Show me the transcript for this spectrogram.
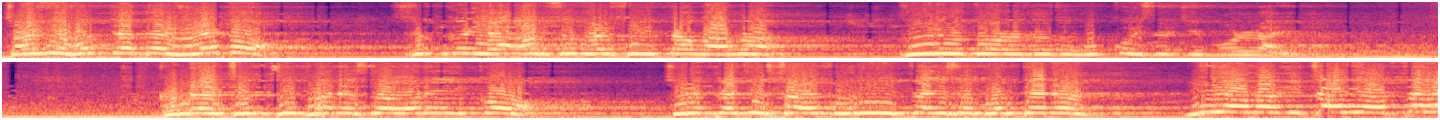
자기 혼자들 해도 선거에 압승할 수 있다고 아마 뒤로 돌아서서 웃고 있을지 몰라요. 그러나 정치판에서 오래 있고 지금까지 싸운 우리 입장에서 볼 때는 위험하기 짝이 없어요.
